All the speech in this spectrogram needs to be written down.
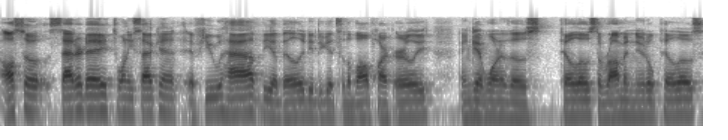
also, Saturday, 22nd, if you have the ability to get to the ballpark early and get one of those pillows, the ramen noodle pillows,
